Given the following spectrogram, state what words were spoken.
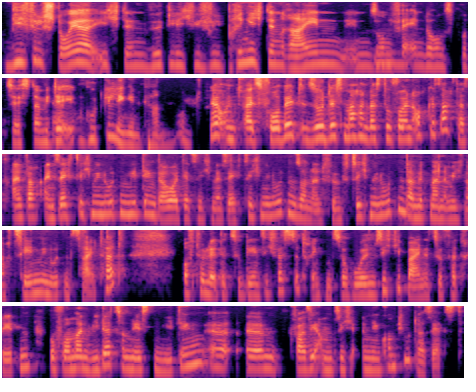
wie viel steuere ich denn wirklich, wie viel bringe ich denn rein in so einen mhm. Veränderungsprozess, damit ja. der eben gut gelingen kann. Und ja, und als Vorbild so das machen, was du vorhin auch gesagt hast. Einfach ein 60-Minuten-Meeting dauert jetzt nicht mehr 60 Minuten, sondern 50 Minuten, damit man nämlich noch 10 Minuten Zeit hat, auf Toilette zu gehen, sich was zu trinken zu holen, sich die Beine zu vertreten, bevor man wieder zum nächsten Meeting äh, äh, quasi am, sich an den Computer setzt.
